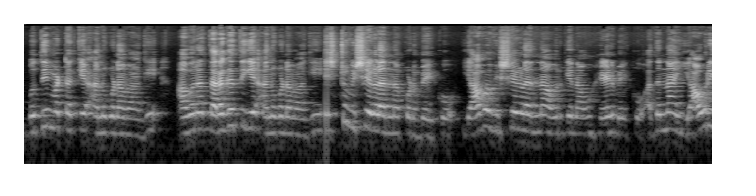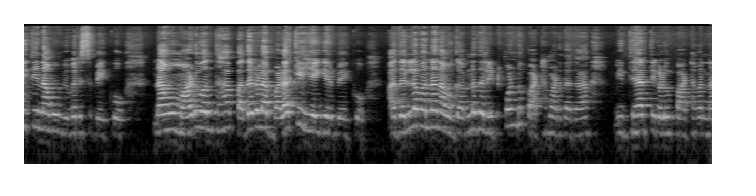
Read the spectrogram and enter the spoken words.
ಬುದ್ಧಿಮಟ್ಟಕ್ಕೆ ಅನುಗುಣವಾಗಿ, ಅವರ ತರಗತಿಗೆ ಅನುಗುಣವಾಗಿ ಎಷ್ಟು ವಿಷಯಗಳನ್ನ ಕೊಡಬೇಕು, ಯಾವ ವಿಷಯಗಳನ್ನ ಅವ್ರಿಗೆ ನಾವು ಹೇಳಬೇಕು, ಅದನ್ನ ಯಾವ ರೀತಿ ನಾವು ವಿವರಿಸಬೇಕು, ನಾವು ಮಾಡುವಂತಹ ಪದಗಳ ಬಳಕೆ ಹೇಗಿರಬೇಕು, ಅದೆಲ್ಲವನ್ನ ನಾವು ಗಮನದಲ್ಲಿಟ್ಕೊಂಡು ಪಾಠ ಮಾಡಿದಾಗ ವಿದ್ಯಾರ್ಥಿಗಳು ಪಾಠವನ್ನ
